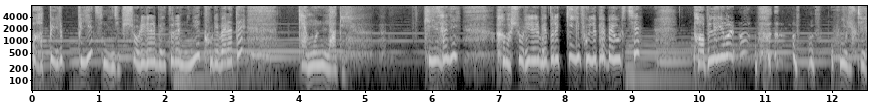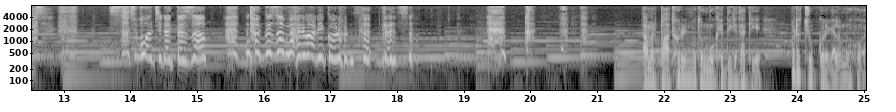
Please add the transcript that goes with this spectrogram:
পাপের বীজ নিজের শরীরের ভেতরে নিয়ে ঘুরে বেড়াতে কেমন লাগে। কি জানি, আমার শরীরের ভেতরে কি ফুলে ফেপে উঠছে। ভাবলেই আমার উল্টে আছে সচ বলছি ডাক্তার সাহেব ডাক্তার সাহেব মেহরবানি করুন ডাক্তার সাহেব আমার পাথরের মতো মুখের দিকে তাকিয়ে হঠাৎ চুপ করে গেল মহুয়া।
